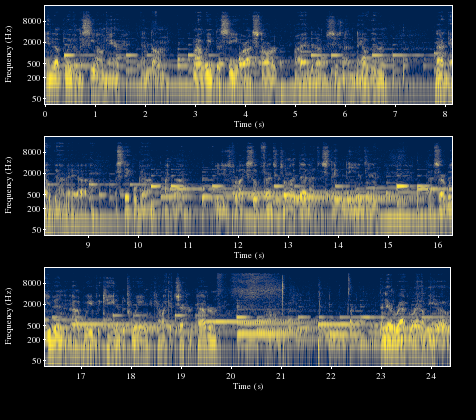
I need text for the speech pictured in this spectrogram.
Ended up weaving the seat on there, and um, when I weaved the seat where I'd start, I ended up just using a nail gun, not a nail gun, a uh, a staple gun, like a you'd use for like silt fence or something like that, and I just stapled the ends in. And I'd start weaving, and I'd weave the cane in between, kind of like a checkered pattern. And they would wrap around the um,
